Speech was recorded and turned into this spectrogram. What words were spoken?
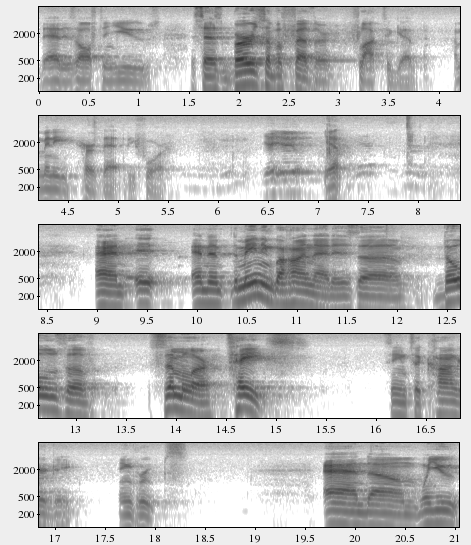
that is often used. It says, Birds of a feather flock together. How many heard that before? Yeah, yeah. Yep. And, it, and the, the meaning behind that is uh, those of similar tastes seem to congregate in groups. And um, when you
